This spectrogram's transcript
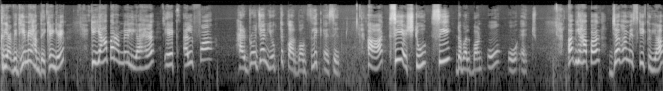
क्रियाविधि में हम देखेंगे कि यहाँ पर हमने लिया है एक अल्फ़ा हाइड्रोजन युक्त carboxylic acid R C H two C double bond O O H अब यहाँ पर जब हम इसकी क्रिया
